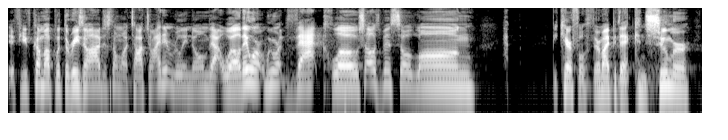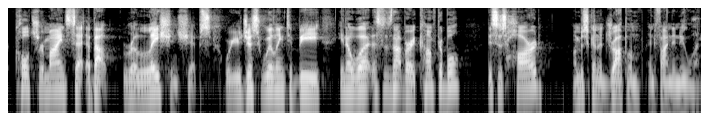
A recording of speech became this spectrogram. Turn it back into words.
if you've come up with the reason, oh, I just don't want to talk to him. I didn't really know him that well, they weren't, we weren't that close, oh, it's been so long. Be careful, there might be that consumer culture mindset about relationships where you're just willing to be, you know what, this is not very comfortable, this is hard, I'm just going to drop them and find a new one.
